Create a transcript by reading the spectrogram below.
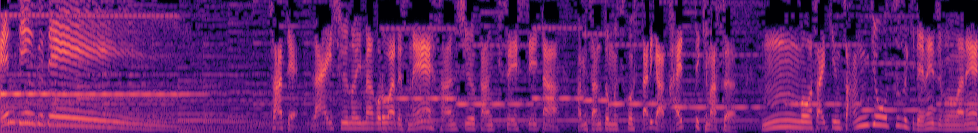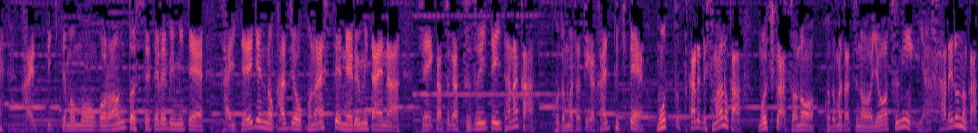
エンディングでーす。さて、来週の今頃はですね、3週間帰省していた、かみさんと息子2人が帰ってきます。うーん、もう最近残業続きでね、自分はね、帰ってきてももうゴロンとしてテレビ見て、最低限の家事をこなして寝るみたいな生活が続いていた中、子供たちが帰ってきて、もっと疲れてしまうのか、もしくはその子供たちの様子に癒されるのか、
